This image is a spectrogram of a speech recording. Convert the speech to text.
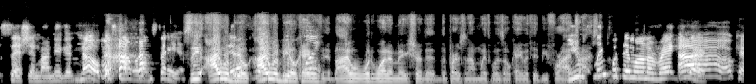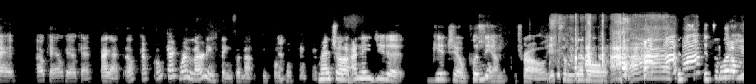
session, my nigga. Hmm. No, that's not what I'm saying. See, I would be That's o- I what- would be okay with it, but I would want to make sure that the person I'm with was okay with it before I You try sleep something. with them on a regular. Oh, okay. Okay, okay, okay. I got okay, okay. We're learning things about people. Rachel, I need you to get your pussy under control. It's a little, it's, it's a little no, you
